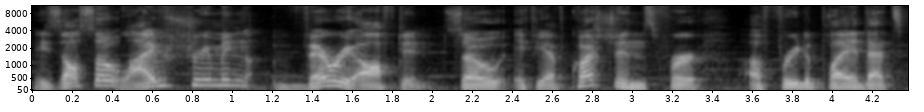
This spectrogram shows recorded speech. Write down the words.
He's also live streaming very often. So if you have questions for a free to play that's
